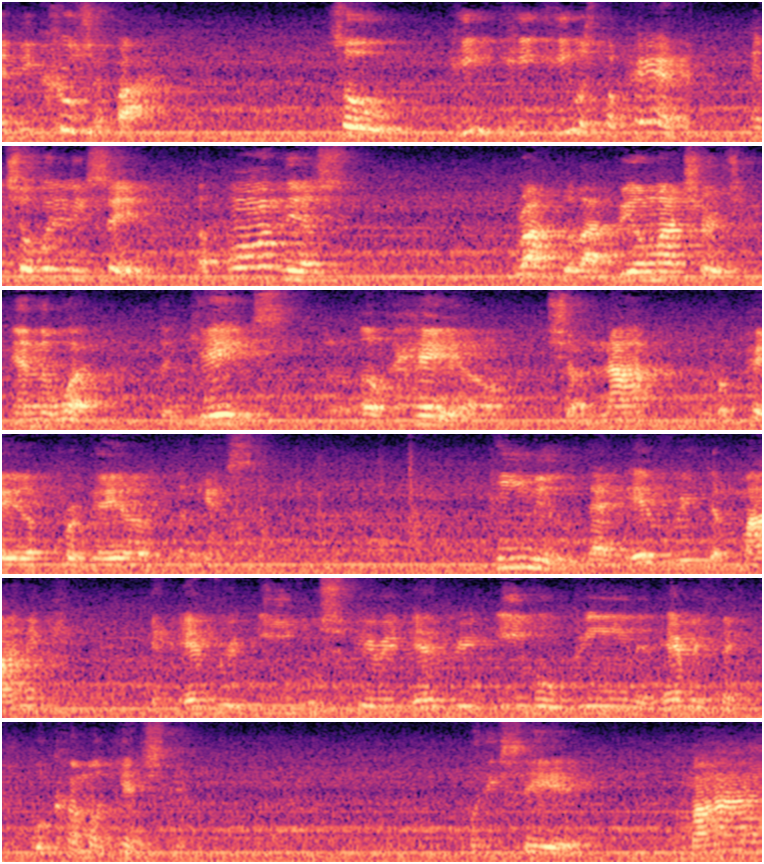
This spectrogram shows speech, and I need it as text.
and be crucified. So he, he, he was prepared. And so what did he say? Upon this Build my church, and the what? The gates of hell shall not prevail, prevail against it. He knew that every demonic and every evil spirit, every evil being and everything will come against him. But he said, my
